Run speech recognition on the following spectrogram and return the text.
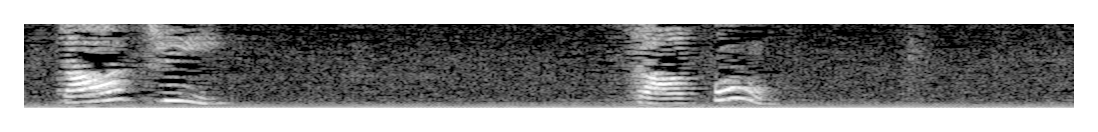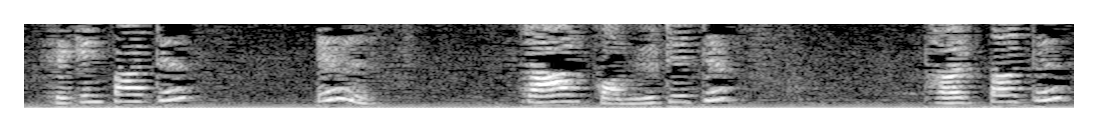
star 3 star 4. Second part is is star commutative. Third part is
